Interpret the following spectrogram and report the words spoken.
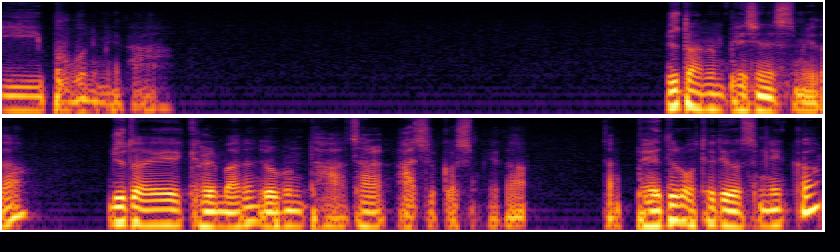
이 부분입니다. 유다는 배신했습니다. 유다의 결말은 여러분 다 잘 아실 것입니다. 자, 베드로 어떻게 되었습니까?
